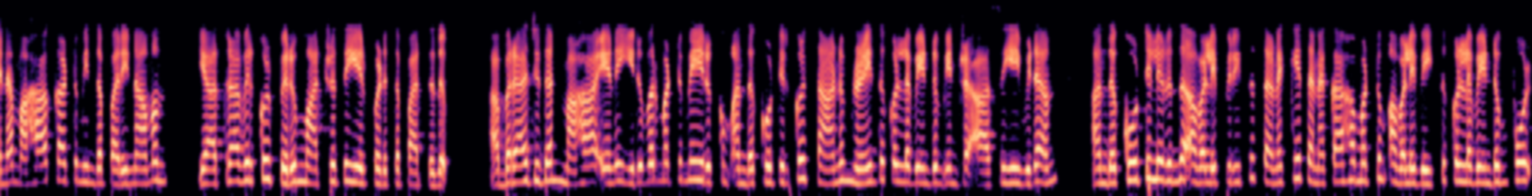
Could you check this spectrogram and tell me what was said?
என மகா காட்டும் இந்த பரிணாமம் யாத்ராவிற்குள் பெரும் மாற்றத்தை ஏற்படுத்த பார்த்தது. அபராஜிதன் மகா என இருவர் மட்டுமே இருக்கும் அந்த கூட்டிற்குள் தானும் நுழைந்து கொள்ள வேண்டும் என்ற ஆசையை விட அந்த கூட்டிலிருந்து அவளை பிரித்து தனக்கே தனக்காக மட்டும் அவளை வைத்துக் கொள்ள வேண்டும் போல்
